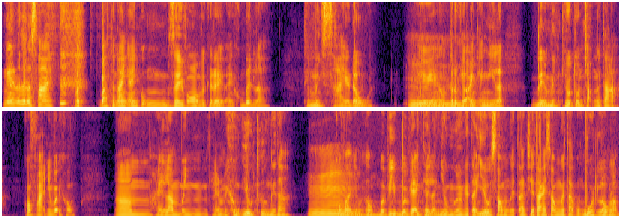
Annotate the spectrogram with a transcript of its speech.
Nghe nó rất là sai. Và bản thân anh anh cũng dày vò với cái đấy. Anh không biết là thế mình sai ở đâu ấy. Em hiểu anh không tức là kiểu anh anh nghĩ là đây là mình thiếu tôn trọng người ta có phải như vậy không? Ờm, hay là mình hay là mình không yêu thương người ta? Ừm. có phải như vậy không? Bởi vì bởi vì anh thấy là nhiều người người ta yêu xong người ta chia tay xong người ta cũng buồn lâu lắm.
